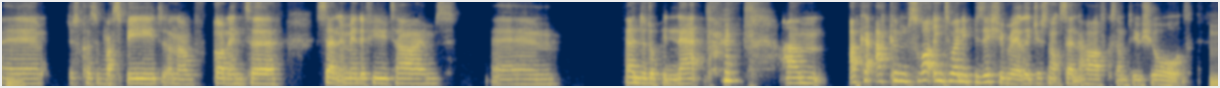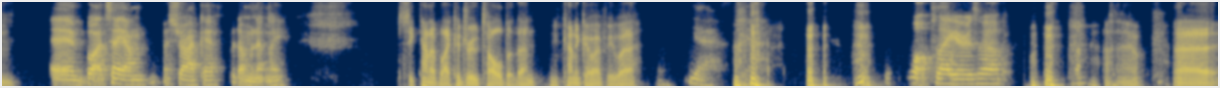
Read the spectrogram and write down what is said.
Um, Mm. just because of my speed, and I've gone into centre mid a few times. Um, ended up in net. um, I can, I can slot into any position really, just not centre half because I'm too short. Mm. Um, but I'd say I'm a striker predominantly. So you're kind of like a Drew Talbot then. You kind of go everywhere. Yeah. yeah. what a player as well. I don't know. Uh,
